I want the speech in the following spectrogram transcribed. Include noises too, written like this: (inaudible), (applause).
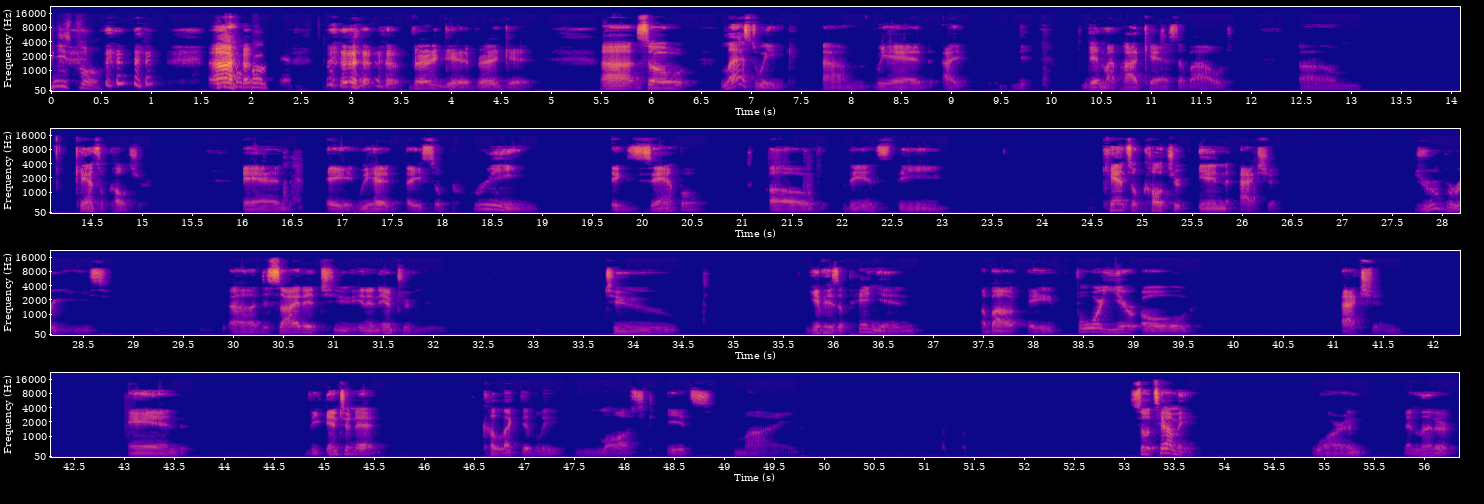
Peaceful. (laughs) Peaceful (laughs) very good, very good. Uh, so last week um, we had I did my podcast about um, cancel culture, and a we had a supreme example of the the cancel culture in action. Drew Brees uh, decided to, in an interview, to give his opinion about a four year old action. And the internet collectively lost its mind. So tell me, Warren and Leonard,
